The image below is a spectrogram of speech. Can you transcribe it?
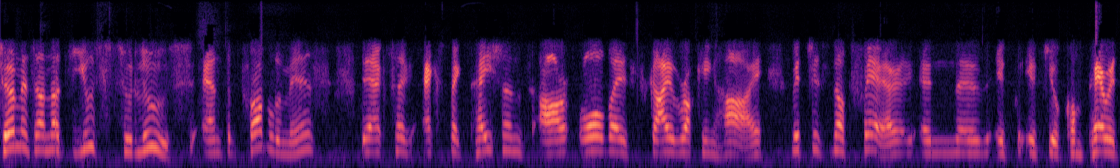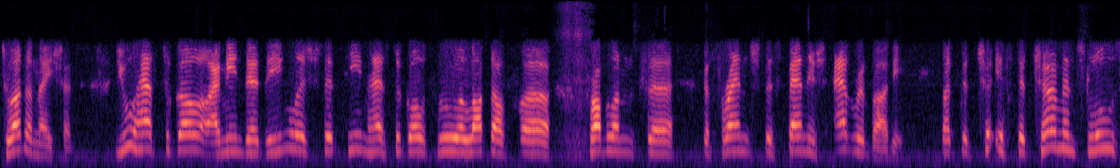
Germans are not used to lose, and the problem is the ex- expectations are always skyrocketing high, which is not fair. And uh, if if you compare it to other nations, you have to go. I mean, the the English the team has to go through a lot of uh, problems. Uh, the French, the Spanish, everybody. But the, if the Germans lose,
